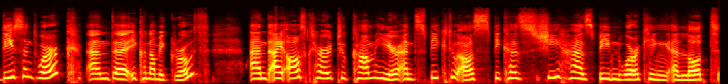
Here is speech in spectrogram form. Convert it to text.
decent work and uh, economic growth. And I asked her to come here and speak to us because she has been working a lot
